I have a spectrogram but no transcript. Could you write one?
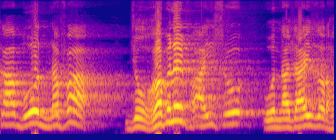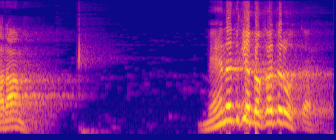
کا وہ نفع جو غبل فواہش ہو، وہ ناجائز اور حرام ہے۔ محنت کے بقدر ہوتا ہے۔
